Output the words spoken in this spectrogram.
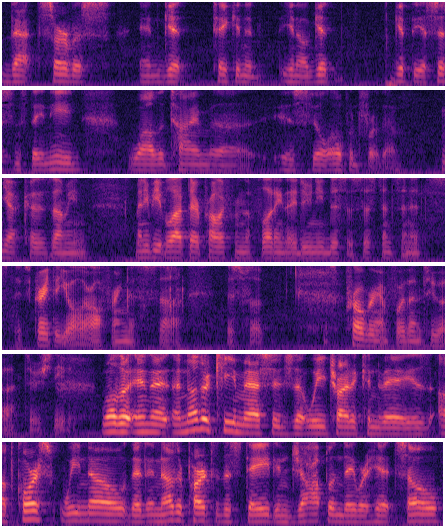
that service and get taken it, you know, get get the assistance they need while the time uh, is still open for them. Yeah, because I mean, many people out there probably from the flooding they do need this assistance, and it's it's great that you all are offering this uh, this uh, this program for them to uh, to receive it. Well, the, and a, another key message that we try to convey is, of course, we know that in other parts of the state, in Joplin, they were hit so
